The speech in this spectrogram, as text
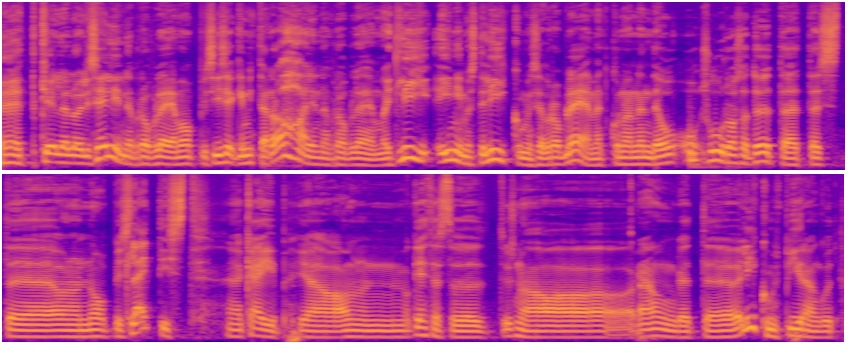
et kellel oli selline probleem hoopis, isegi mitte rahaline probleem, vaid lii-, inimeste liikumise probleem, et kuna nende suur osa töötajatest äh, on hoopis Lätist äh, käib ja on kehtestatud üsna ranged äh, liikumispiirangud.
